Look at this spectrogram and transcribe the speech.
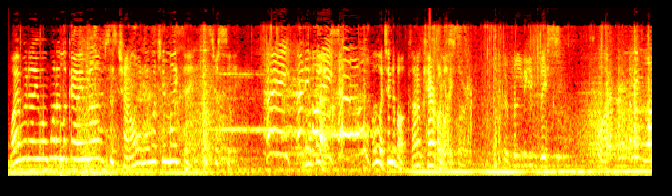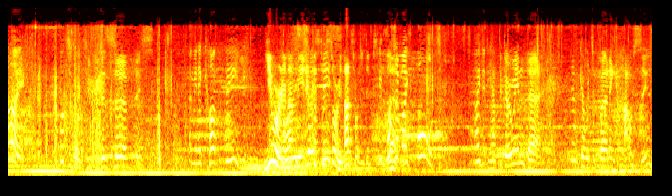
Why would anyone want to look at anyone else's channel when they're watching my thing? It's just silly. Hey, anybody, help! Oh, a tinderbox. I don't care about your story. I don't believe this. Why? I mean, why? What did I do to deserve this? I mean, it can't be. You were in an so custom this? story. That's what you did to It wasn't my fault. Why did he have to go in there? Don't go into burning houses.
